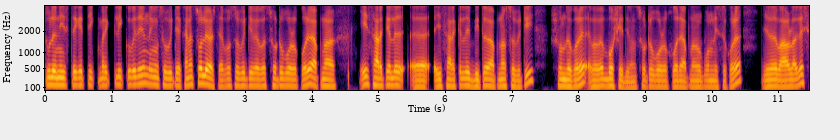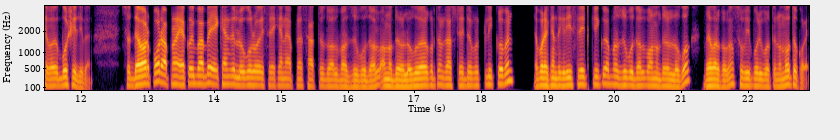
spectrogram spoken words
তুলে নিচ থেকে টিক মারে ক্লিক করে দিন দেখুন ছবিটি এখানে চলে আসছে। এরপর ছবিটি এভাবে ছোট, বড় করে আপনার এই সার্কেলে এই সার্কেলের ভিতরে আপনার ছবিটি সুন্দর করে এভাবে বসিয়ে দিবেন। ছোট, বড় করে আপনার উপর নিচে করে যেভাবে ভালো লাগে সেভাবে বসিয়ে দিবেন। সো দেওয়ার পর আপনার একইভাবে এখানে যে লোগো রয়েছে, এখানে আপনার ছাত্র দল বা যুব দল অন্য দলের লোগো ব্যবহার করতেন জাস্ট এটার উপর ক্লিক করবেন। এরপর এখান থেকে রিসিলেক্ট ক্লিক করে আপনার যুব দল বা অন্য দলের লোগো ব্যবহার করবেন ছবি পরিবর্তনের মতো করে।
